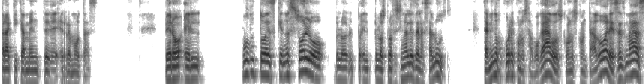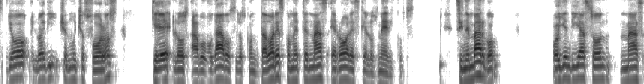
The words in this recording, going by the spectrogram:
prácticamente remotas. Pero el punto es que no es solo los profesionales de la salud, también ocurre con los abogados, con los contadores. Es más, yo lo he dicho en muchos foros que los abogados y los contadores cometen más errores que los médicos. Sin embargo, hoy en día son más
